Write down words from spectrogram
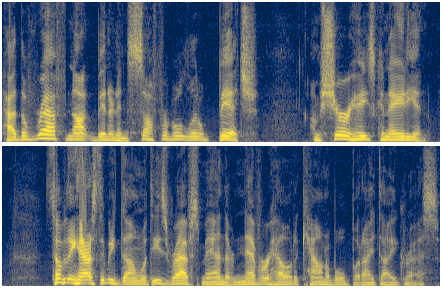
had the ref not been an insufferable little bitch. I'm sure he's Canadian. Something has to be done with these refs, man. They're never held accountable, but I digress.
